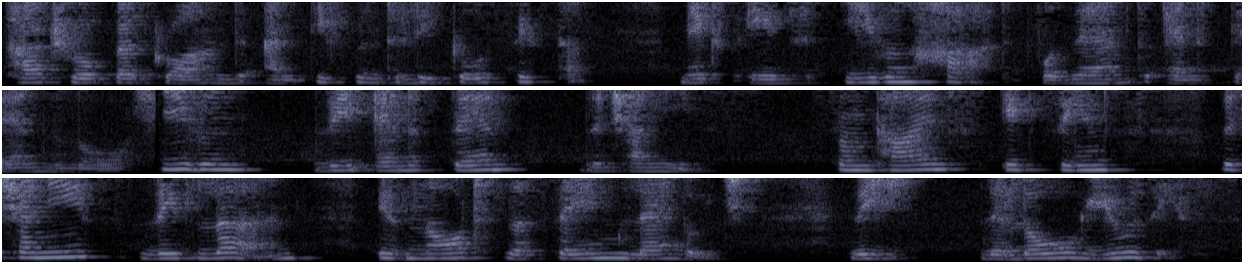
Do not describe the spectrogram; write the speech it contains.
cultural background and different legal system makes it even hard for them to understand the law. Even they understand the Chinese. Sometimes it seems the Chinese they learn is not the same language the, the law uses.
